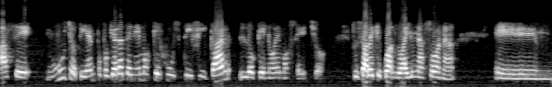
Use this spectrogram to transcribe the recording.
hace mucho tiempo, porque ahora tenemos que justificar lo que no hemos hecho. Tú sabes que cuando hay una zona eh,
